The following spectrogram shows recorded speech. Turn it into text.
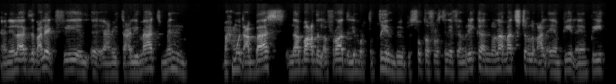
يعني لا أكذب عليك في يعني تعليمات من محمود عباس لبعض الأفراد اللي مرتبطين بالسلطة الفلسطينية في أمريكا إنه لا ما تشتغلوا مع ال AMP ال AMP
